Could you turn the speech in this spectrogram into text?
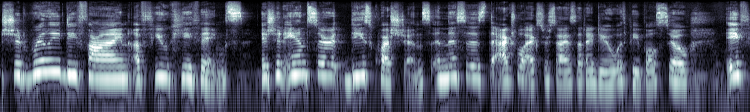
should really define a few key things. It should answer these questions, and this is the actual exercise that I do with people. So, if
